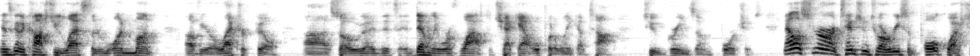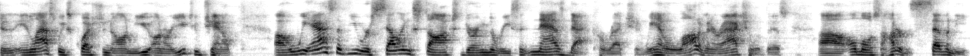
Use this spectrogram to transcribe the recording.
And it's going to cost you less than one month of your electric bill. Uh, so uh, it's definitely worthwhile to check out. We'll put a link up top to Green Zone Fortunes. Now let's turn our attention to our recent poll question. In last week's question on you on our YouTube channel, uh, we asked if you were selling stocks during the recent NASDAQ correction. We had a lot of interaction with this. Uh, almost 170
